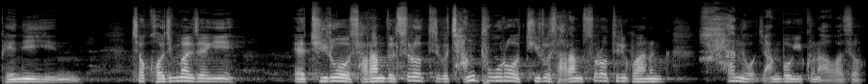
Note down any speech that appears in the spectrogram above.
베니인. 저 거짓말쟁이 예, 뒤로 사람들 쓰러뜨리고 장풍으로 뒤로 사람 쓰러뜨리고 하는 하얀 양복 입고 나와서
